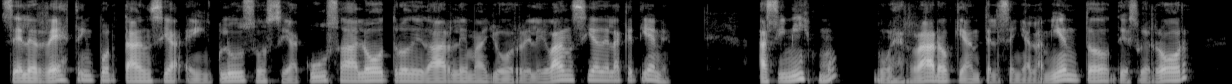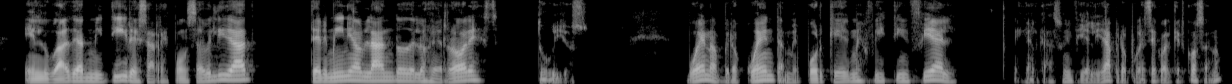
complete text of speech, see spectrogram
Se le resta importancia e incluso se acusa al otro de darle mayor relevancia de la que tiene. Asimismo, no es raro que ante el señalamiento de su error, en lugar de admitir esa responsabilidad, termine hablando de los errores tuyos. Bueno, pero cuéntame, ¿por qué me fuiste infiel? En el caso de infidelidad, pero puede ser cualquier cosa, ¿no?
